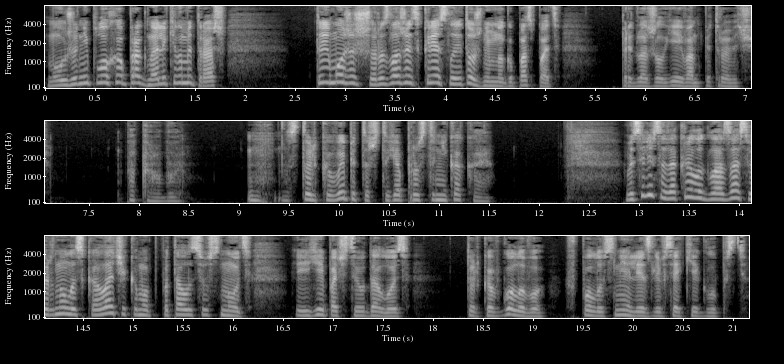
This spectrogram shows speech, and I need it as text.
«Мы уже неплохо прогнали километраж. Ты можешь разложить кресло и тоже немного поспать», — предложил ей Иван Петрович. «Попробую. Столько выпито, что я просто никакая». Василиса закрыла глаза, свернулась калачиком и попыталась уснуть, и ей почти удалось — только в голову в полусне лезли всякие глупости.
